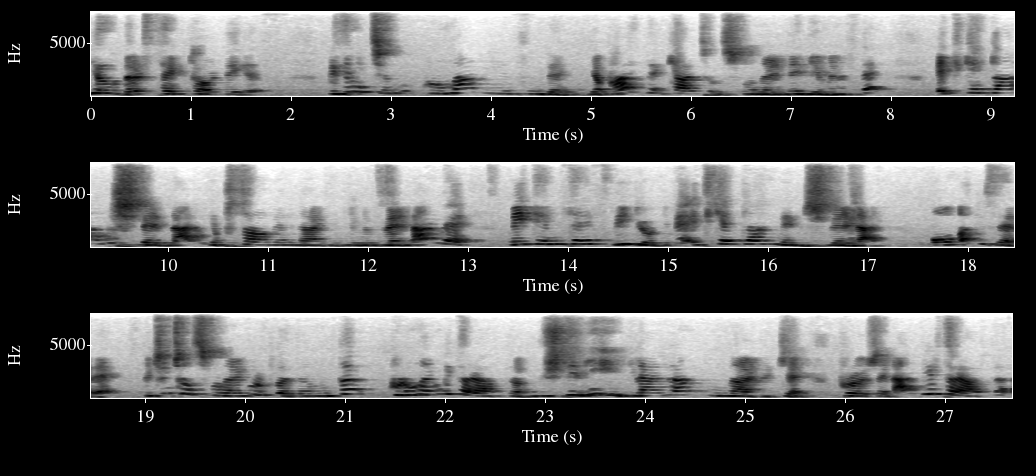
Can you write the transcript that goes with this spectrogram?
yıldır sektördeyiz. Bizim için kurumlar bünyesinde yapay zeka çalışmaları dediğimizde etiketlenmiş veriler, yapısal veriler dediğimiz veriler ve metin, ses, video gibi etiketlenmemiş veriler olmak üzere bütün çalışmaları grupladığımızda kurumların bir tarafta müşteriyi ilgilendiren konulardaki projeler, bir tarafta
